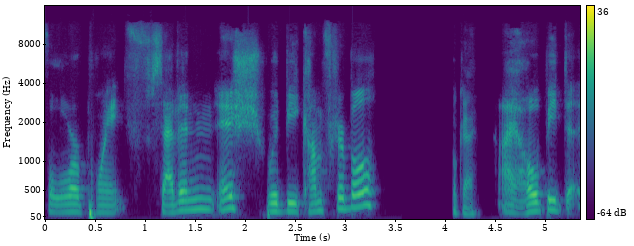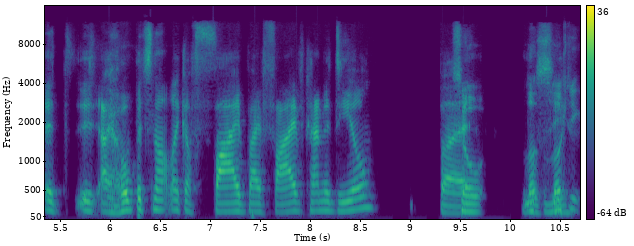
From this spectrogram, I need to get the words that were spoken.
four point seven ish would be comfortable. Okay. I hope he, it, it, I hope it's not like a five by five kind of deal. But so we'll look, looking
